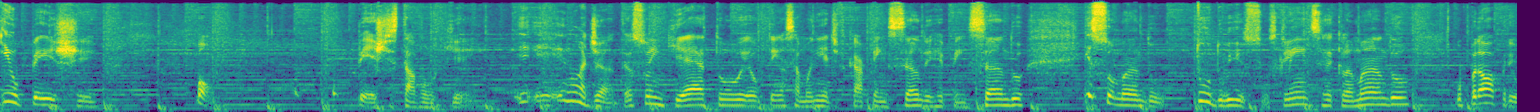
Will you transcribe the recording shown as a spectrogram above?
E o peixe? Bom, o peixe estava ok. E, e, não adianta, eu sou inquieto, eu tenho essa mania de ficar pensando e repensando. E somando tudo isso, os clientes reclamando, o próprio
